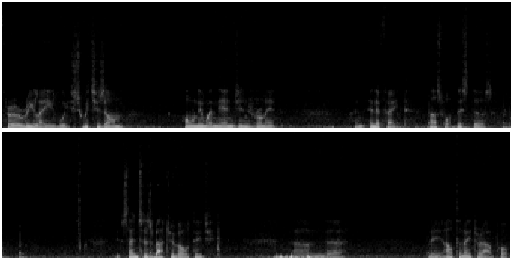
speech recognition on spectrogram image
through a relay which switches on only when the engine's running. And in effect that's what this does. It senses battery voltage and uh, the alternator output.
